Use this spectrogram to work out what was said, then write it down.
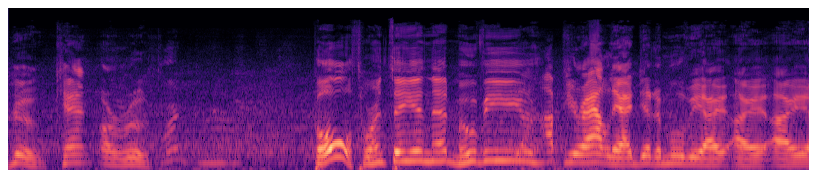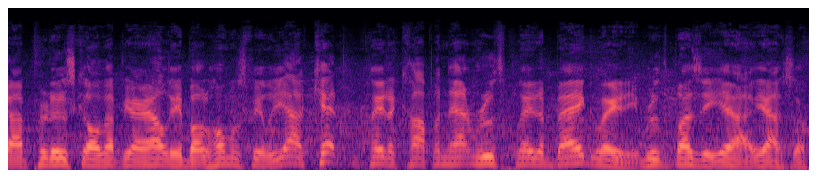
Who, Kent or Ruth? Both, weren't they in that movie? Up Your Alley. I did a movie I, I, I uh, produced called Up Your Alley about homeless people. Yeah, Kent played a cop in that. And Ruth played a bag lady. Ruth Buzzi. Yeah, yeah. So,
